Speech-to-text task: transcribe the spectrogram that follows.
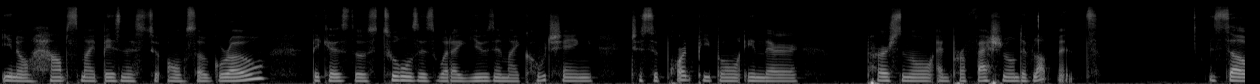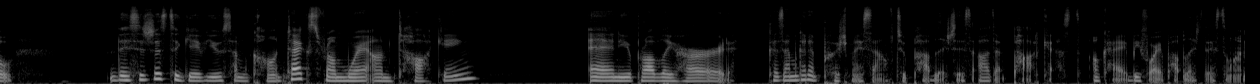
you know, helps my business to also grow because those tools is what I use in my coaching to support people in their personal and professional development. So, this is just to give you some context from where I'm talking. And you probably heard, because I'm going to push myself to publish this other podcast, okay, before I publish this one.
